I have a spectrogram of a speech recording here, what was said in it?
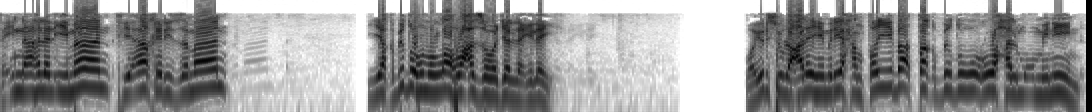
فإن أهل الإيمان في آخر الزمان يقبضهم الله عز وجل إليه. ويرسل عليهم ريحا طيبة تقبض روح المؤمنين.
